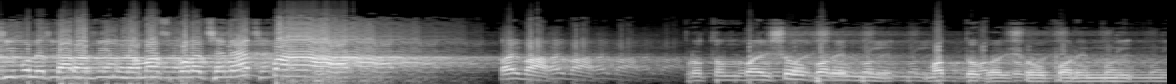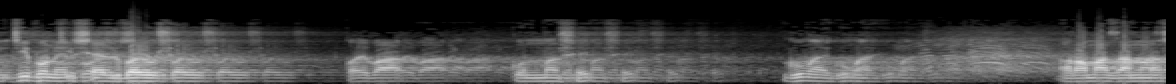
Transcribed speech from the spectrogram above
জীবনে তারাবির নামাজ পড়েছেন প্রথম বয়সেও পড়েননি, মধ্য বয়সেও পড়েননি, জীবনের শেষ বয়স। কয়বার? কোন মাসে? ঘুমায় ঘুমায়। রমাজান মাস।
